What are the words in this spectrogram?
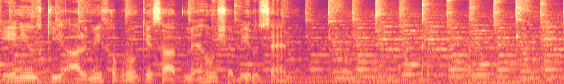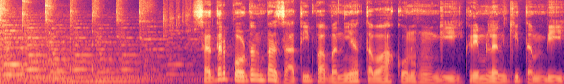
کے نیوز کی عالمی خبروں کے ساتھ میں ہوں شبیر حسین۔ صدر پوٹن پر ذاتی پابندیاں تباہ کن ہوں گی۔ کریملن کی تنبی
